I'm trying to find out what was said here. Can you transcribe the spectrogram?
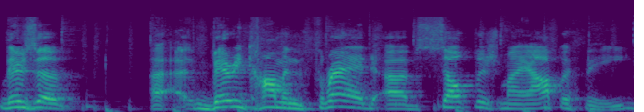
there's a, a very common thread of selfish myopathy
